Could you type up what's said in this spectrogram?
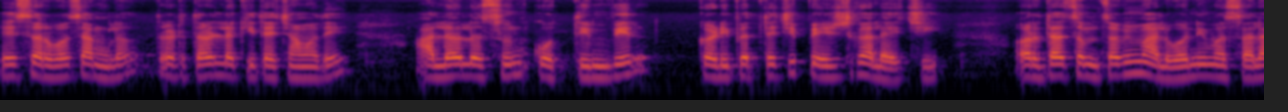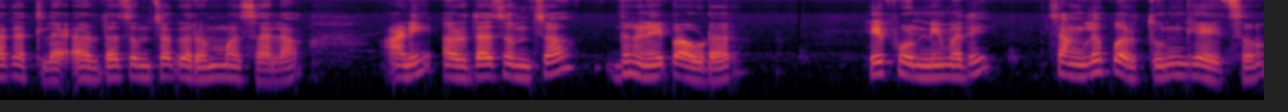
हे सर्व चांगलं तडतडलं की त्याच्यामध्ये आलं लसूण कोथिंबीर कढीपत्त्याची पेस्ट घालायची. अर्धा चमचा मी मालवणी मसाला घातला आहे अर्धा चमचा गरम मसाला. आणि अर्धा चमचा धणे पावडर. हे फोडणीमध्ये चांगलं परतून घ्यायचं.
